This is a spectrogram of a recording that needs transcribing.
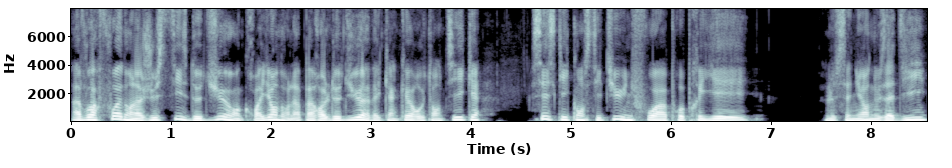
Avoir foi dans la justice de Dieu en croyant dans la parole de Dieu avec un cœur authentique, c'est ce qui constitue une foi appropriée. Le Seigneur nous a dit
